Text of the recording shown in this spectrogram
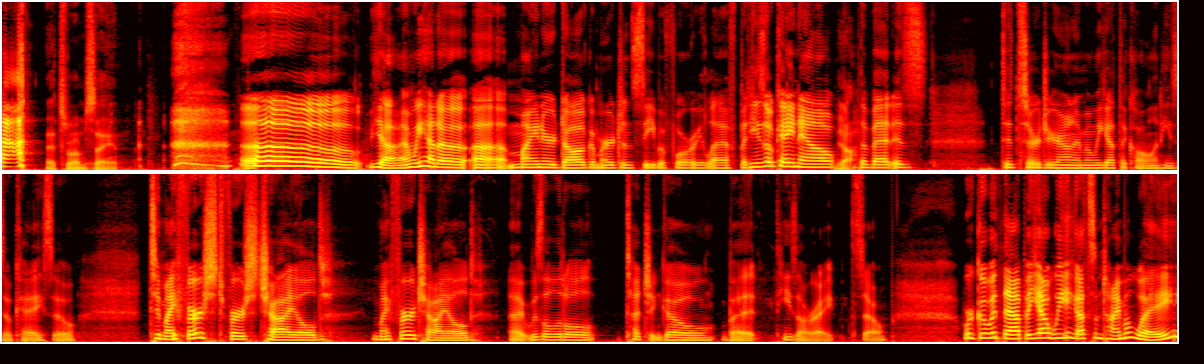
that's what I'm saying. Oh, yeah. And we had a, a minor dog emergency before we left, but he's okay now. Yeah. The vet is did surgery on him and we got the call and he's okay. So to my first first child, my fur child, uh, it was a little touch and go, but he's all right. So we're good with that. But yeah, we got some time away.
